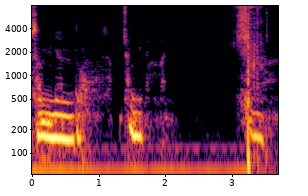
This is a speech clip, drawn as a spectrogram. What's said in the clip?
93년도 3200만 16년 16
